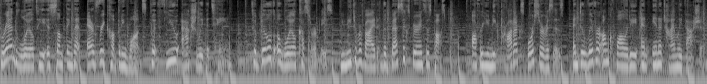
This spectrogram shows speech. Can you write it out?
Brand loyalty is something that every company wants, but few actually attain. To build a loyal customer base, you need to provide the best experiences possible, offer unique products or services, and deliver on quality and in a timely fashion.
